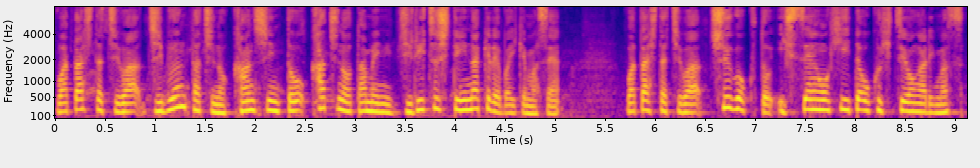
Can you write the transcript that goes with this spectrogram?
私たちは自分たちの関心と価値のために自立していなければいけません。私たちは中国と一線を引いておく必要があります。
